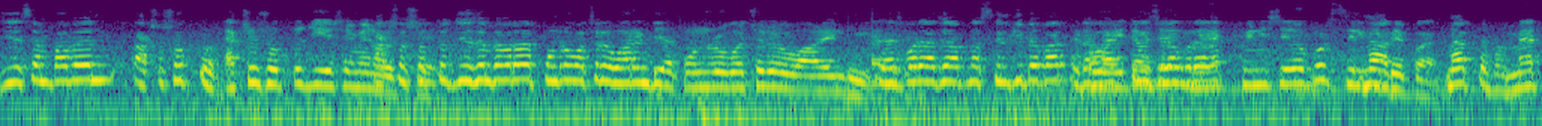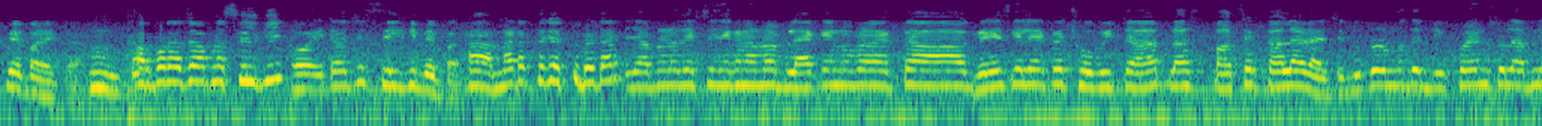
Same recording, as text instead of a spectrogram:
জিএসএম পাবেন একশো সত্তর। একশো সত্তর জিএসএম এর একশো সত্তর জিএসএম পেপার পনেরো বছরের ওয়ারেন্টি আছে। পনেরো বছরের ওয়ারেন্টি এরপরে আছে আপনার সিল্কি পেপার এটা এটা হচ্ছে ম্যাট ফিনিশের সিল্কি পেপার। ম্যাট পেপার এটা। তারপরে আছে আপনার সিল্কি ও এটা হচ্ছে সিল্কি পেপার হ্যাঁ ম্যাটার থেকে একটু বেটার যে আপনারা দেখছেন এখানে আমরা ব্ল্যাক এন্ড একটা গ্রে স্কেলে একটা ছবিটা প্লাস পাশে কালার আছে। দুটোর মধ্যে ডিফারেন্স হলে আপনি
